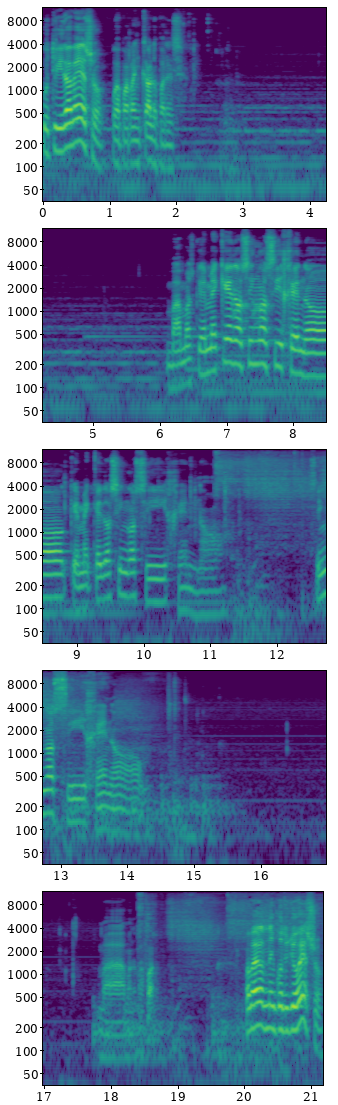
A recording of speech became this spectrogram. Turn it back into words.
¿Utilidad de eso? Pues para arrancarlo parece. Vamos que me quedo sin oxígeno, que me quedo sin oxígeno. Sin oxígeno. Vámonos para afuera. A ver dónde encuentro yo eso.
